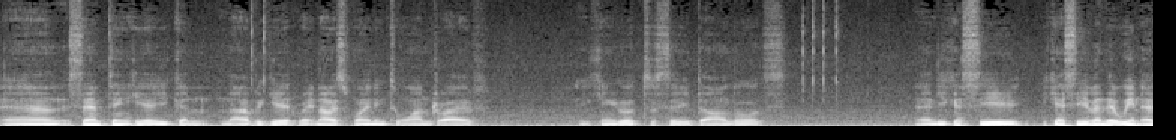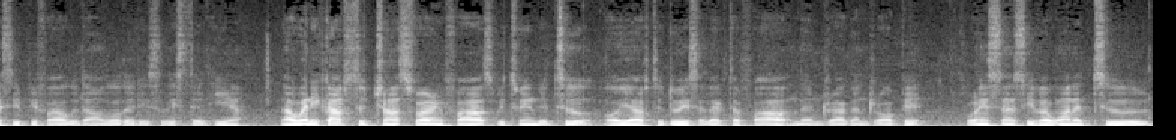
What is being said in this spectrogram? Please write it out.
And same thing here you can navigate. Right now it's pointing to OneDrive you can go to say downloads and you can see you can see even the WinSCP file we downloaded is listed here. Now when it comes to transferring files between the two, all you have to do is select a file and then drag and drop it. For instance, if I wanted to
